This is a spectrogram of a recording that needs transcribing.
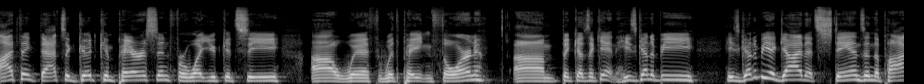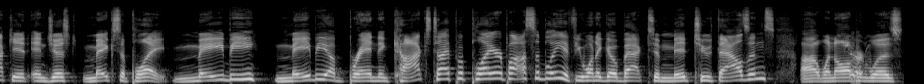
I think that's a good comparison for what you could see uh, with with Payton Thorne. Um, because again, he's going to be he's going to be a guy that stands in the pocket and just makes a play. Maybe maybe a Brandon Cox type of player, possibly if you want to go back to mid two thousands uh, when Auburn sure. was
